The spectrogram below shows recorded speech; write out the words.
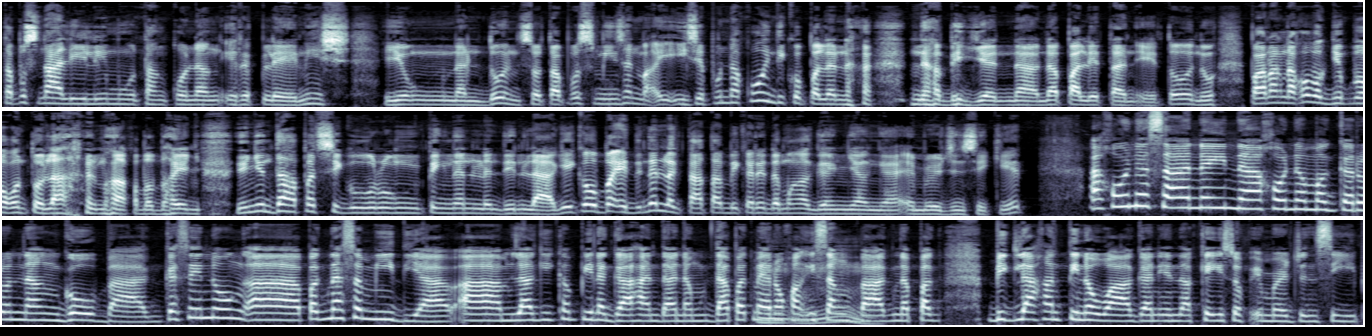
Tapos nalilimutan ko ng i-replenish yung nandun. So tapos minsan maiisip po, nako, hindi ko pala na, nabigyan, na, napalitan ito, no? Parang nako, wag niyo po akong tularan mga kababayan. Yun yung yung dapat sigurong tingnan lang din lagi. Ikaw ba, Edinel, nagtatabi ka rin ng mga ganyang uh, emergency kit? Ako nasanay na ako na magkaroon ng go bag. Kasi nung uh, pag nasa media, um, lagi kang pinaghahanda ng dapat meron kang isang bag na pag bigla kang tinawagan in a case of emergency,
